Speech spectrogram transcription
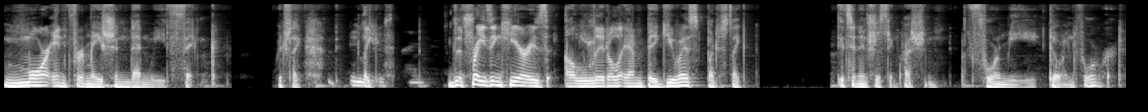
more information than we think which like like the phrasing here is a little ambiguous but it's like it's an interesting question for me going forward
